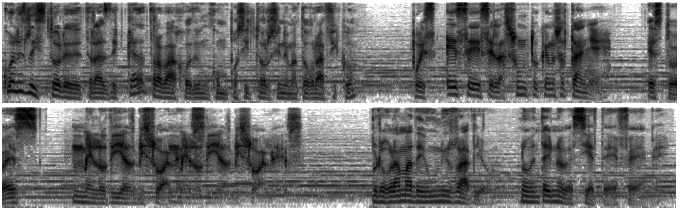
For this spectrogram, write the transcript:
¿Cuál es la historia detrás de cada trabajo de un compositor cinematográfico? Pues ese es el asunto que nos atañe. Esto es Melodías Visuales. Melodías Visuales. Programa de Uniradio 997 FM.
